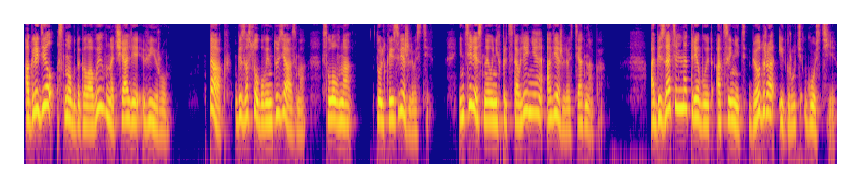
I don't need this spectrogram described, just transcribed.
оглядел с ног до головы в начале Виру. Так, без особого энтузиазма, словно только из вежливости. Интересное у них представление о вежливости, однако обязательно требует оценить бедра и грудь гостьи.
